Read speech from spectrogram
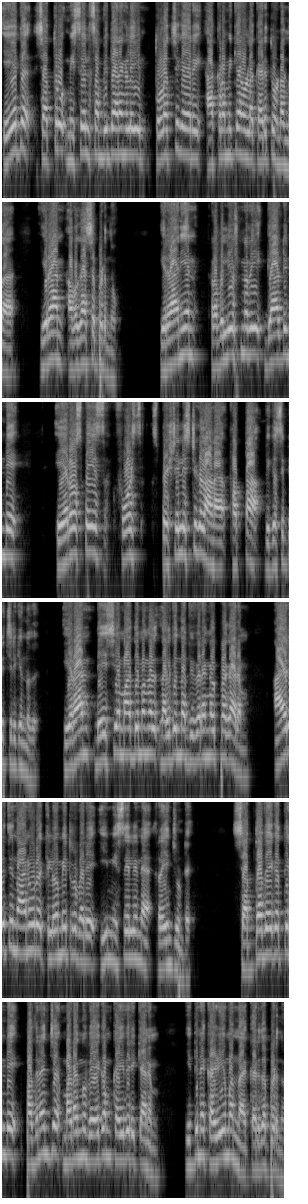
ഏത് ശത്രു മിസൈൽ സംവിധാനങ്ങളെയും തുളച്ചു കയറി ആക്രമിക്കാനുള്ള കരുത്തുണ്ടെന്ന് ഇറാൻ അവകാശപ്പെടുന്നു. ഇറാനിയൻ റവല്യൂഷണറി ഗാർഡിന്റെ എയറോസ്പേസ് ഫോഴ്സ് സ്പെഷ്യലിസ്റ്റുകളാണ് ഫത്ത വികസിപ്പിച്ചിരിക്കുന്നത്. ഇറാൻ ദേശീയ മാധ്യമങ്ങൾ നൽകുന്ന വിവരങ്ങൾ പ്രകാരം ആയിരത്തി നാനൂറ് കിലോമീറ്റർ വരെ ഈ മിസൈലിന് റേഞ്ച് ഉണ്ട്. ശബ്ദവേഗത്തിന്റെ പതിനഞ്ച് മടങ്ങു വേഗം കൈവരിക്കാനും ഇതിന് കഴിയുമെന്ന് കരുതപ്പെടുന്നു.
